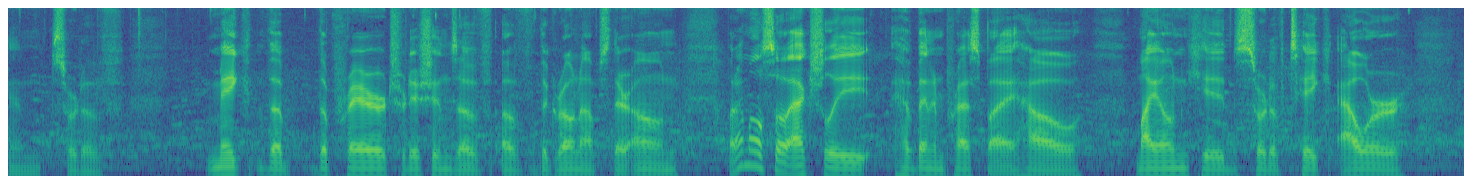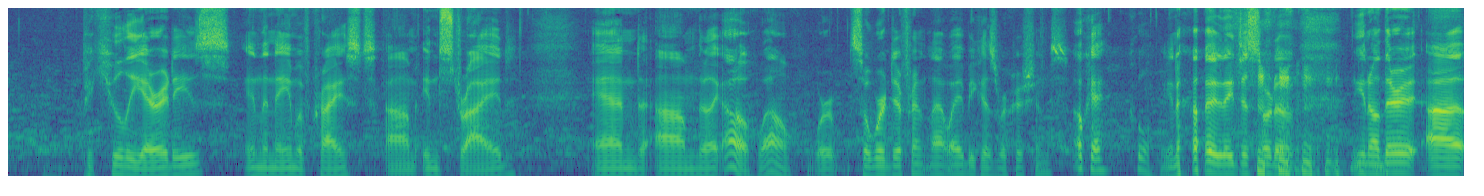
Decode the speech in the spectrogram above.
can sort of make the the prayer traditions of of the grown-ups their own. But i'm also actually have been impressed by how my own kids sort of take our peculiarities in the name of christ um, in stride. And um, they're like oh well we're so we're different that way because we're christians? Okay cool you know they just sort of you know they're uh,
